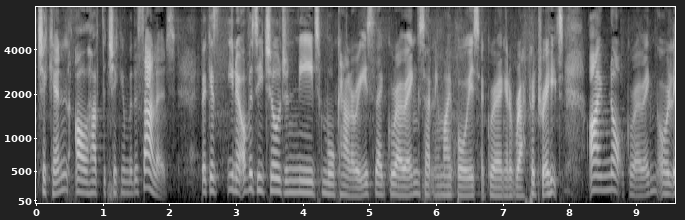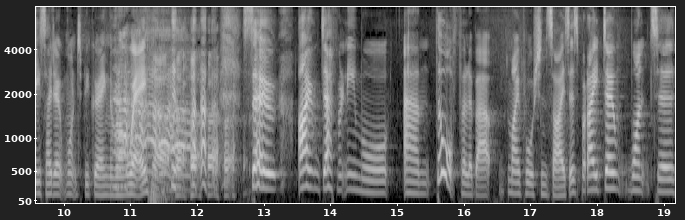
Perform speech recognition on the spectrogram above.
chicken, I'll have the chicken with a salad. Because, you know, obviously children need more calories. They're growing. Certainly my boys are growing at a rapid rate. I'm not growing, or at least I don't want to be growing the wrong way. so I'm definitely more um, thoughtful about my portion sizes, but I don't want to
